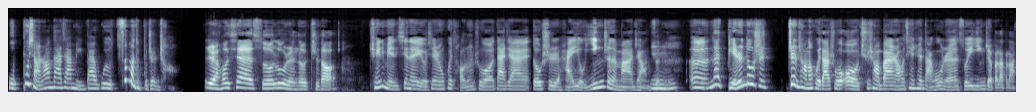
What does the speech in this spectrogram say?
我不想让大家明白我有这么的不正常。然后现在所有路人都知道了，群里面现在有些人会讨论说，大家都是还有阴着的吗？这样子，呃，那别人都是正常的回答说，哦，去上班，然后天选打工人，所以阴着，巴拉巴拉。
